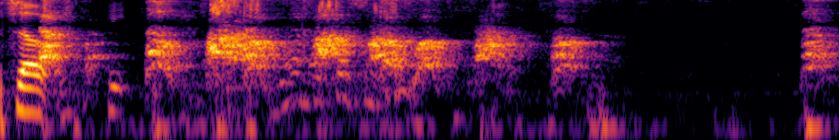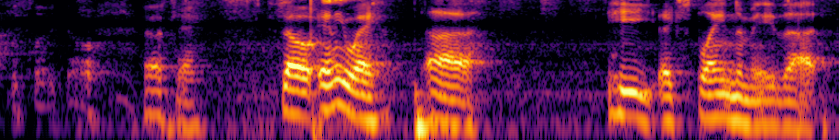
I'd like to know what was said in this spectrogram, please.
So he, Okay. So anyway, uh, he explained to me that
